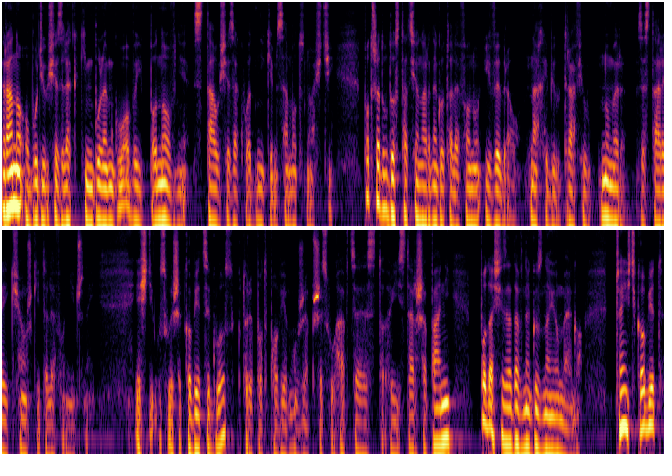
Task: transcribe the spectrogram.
Rano obudził się z lekkim bólem głowy i ponownie stał się zakładnikiem samotności. Podszedł do stacjonarnego telefonu i wybrał, na chybił trafił numer ze starej książki telefonicznej. Jeśli usłyszy kobiecy głos, który podpowie mu, że przy słuchawce stoi starsza pani, poda się za dawnego znajomego. Część kobiet,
